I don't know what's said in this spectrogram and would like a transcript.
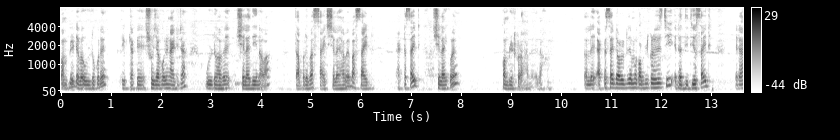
কমপ্লিট এবার উল্টো করে রিপটাকে সোজা করে নাইটিটা উল্টোভাবে সেলাই দিয়ে নেওয়া, তারপরে এবার সাইড সেলাই হবে, বা সাইড একটা সাইড সেলাই করে কমপ্লিট করা হবে, দেখো। তাহলে একটা সাইড অলরেডি আমরা কমপ্লিট করে এসেছি এটা দ্বিতীয় সাইড এটা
